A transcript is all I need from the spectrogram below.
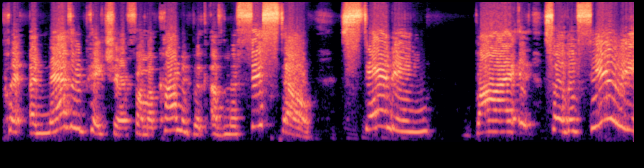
put another picture from a comic book of Mephisto standing by. So the theory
